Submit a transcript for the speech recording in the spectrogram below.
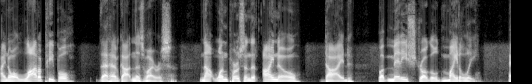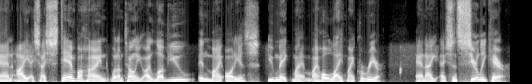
I know a lot of people that have gotten this virus. Not one person that I know died, but many struggled mightily. And I, I stand behind what I'm telling you. I love you in my audience. You make my, my whole life, my career. And I, I sincerely care.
